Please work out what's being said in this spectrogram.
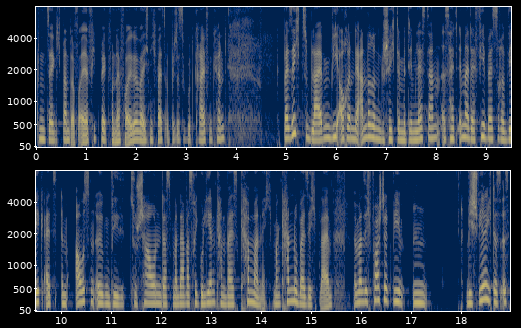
bin sehr gespannt auf euer Feedback von der Folge, weil ich nicht weiß, ob ihr das so gut greifen könnt. Bei sich zu bleiben, wie auch in der anderen Geschichte mit dem Lästern, ist halt immer der viel bessere Weg, als im Außen irgendwie zu schauen, dass man da was regulieren kann, weil es kann man nicht. Man kann nur bei sich bleiben. Wenn man sich vorstellt, wie, mh, mm, wie schwierig das ist,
